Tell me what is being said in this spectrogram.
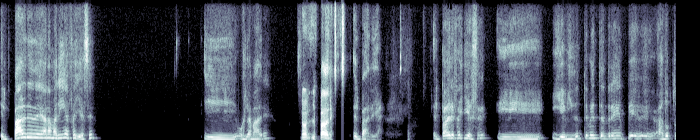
el padre de Ana María fallece. Y, ¿O es la madre? No, el padre. El padre, ya el padre fallece y, evidentemente Andrés eh, adopta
